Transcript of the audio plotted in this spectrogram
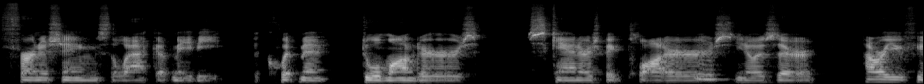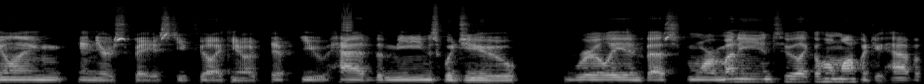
furnishings the lack of maybe equipment dual monitors scanners, big plotters? Mm. You know, is there, how are you feeling in your space? Do you feel like, you know, if, if you had the means, would you really invest more money into like a home office? Would you have a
